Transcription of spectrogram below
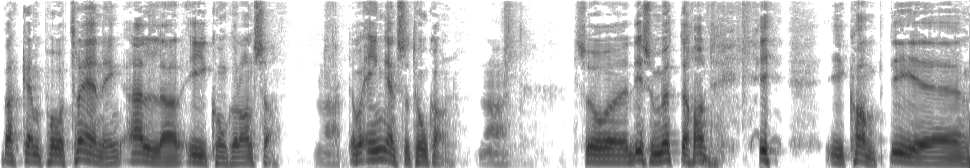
Verken på trening eller i konkurranser. Det var ingen som tok han. Nei. Så eh, de som møtte han i, i kamp, de, eh,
